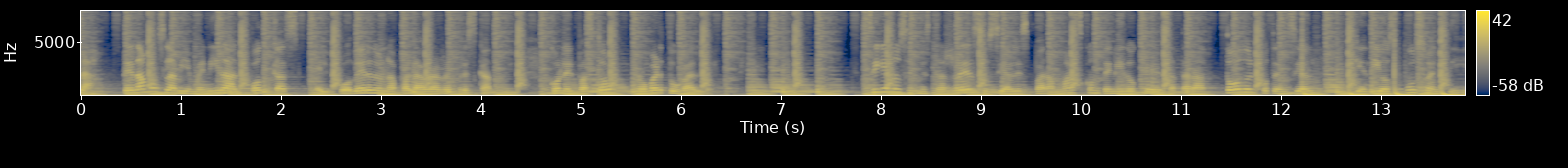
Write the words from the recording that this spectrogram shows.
Hola, te damos la bienvenida al podcast El Poder de una Palabra Refrescante con el pastor Roberto Ugalde. Síguenos en nuestras redes sociales para más contenido que desatará todo el potencial que Dios puso en ti.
